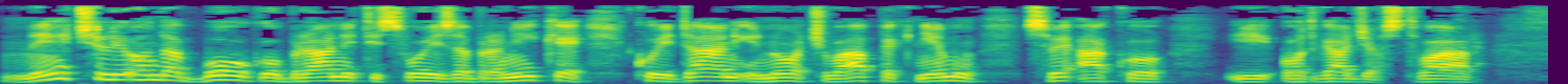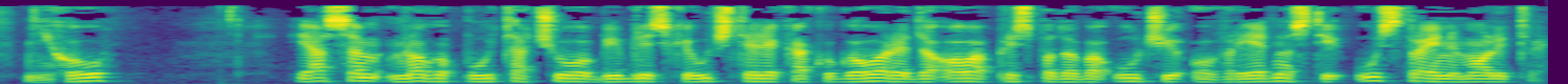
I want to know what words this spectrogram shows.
Neće li onda Bog obraniti svoje zabranike koji dan i noć vape k njemu, sve ako i odgađa stvar njihovu? Ja sam mnogo puta čuo biblijske učitelje kako govore da ova prispodoba uči o vrijednosti ustrajne molitve.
